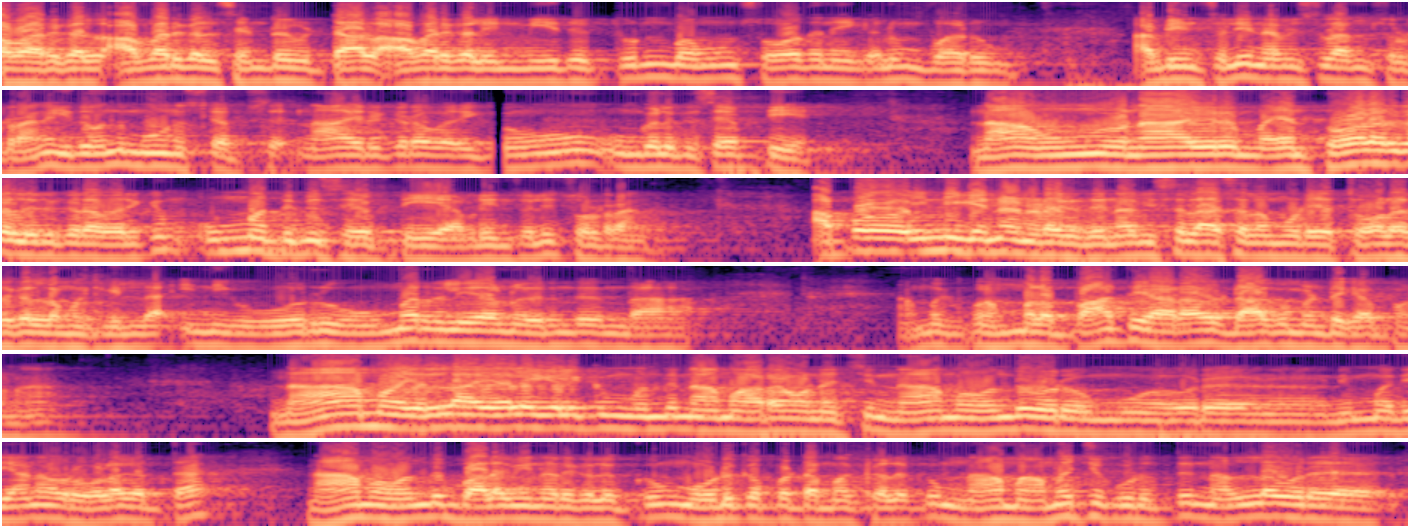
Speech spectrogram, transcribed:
ஆவார்கள். அவர்கள் சென்று விட்டால் அவர்களின் மீது துன்பமும் சோதனைகளும் வரும். அப்படின்னு சொல்லி நபிஸ்லாம் சொல்கிறாங்க இது வந்து மூணு ஸ்டெப்ஸ் நான் இருக்கிற வரைக்கும் உங்களுக்கு சேஃப்டி நான் உங்க நான் இரு என் தோழர்கள் இருக்கிற வரைக்கும் உம்மத்துக்கு சேஃப்டி அப்படின்னு சொல்லி சொல்கிறாங்க அப்போது இன்றைக்கி என்ன நடக்குது? நபிசுல்லாசலமுடைய தோழர்கள் நமக்கு இல்லை. இன்றைக்கி ஒரு உமர் அலியானு இருந்திருந்தா நமக்கு நம்மளை பார்த்து யாராவது டாக்குமெண்ட் கேட்பானா நாம் எல்லா ஏழைகளுக்கும் வந்து நாம் அரவணைச்சு நாம் வந்து ஒரு மு- ஒரு நிம்மதியான ஒரு உலகத்தை நாம் வந்து பலவீனர்களுக்கும் ஒடுக்கப்பட்ட மக்களுக்கும் நாம் அமைச்சு கொடுத்து நல்ல ஒரு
